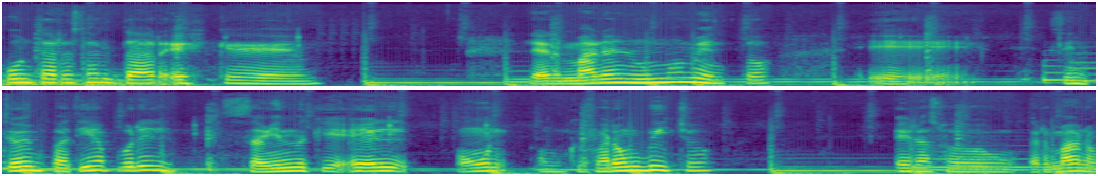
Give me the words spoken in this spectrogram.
punto a resaltar es que la hermana en un momento eh, sintió empatía por él, sabiendo que él, aunque fuera un bicho, era su hermano.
